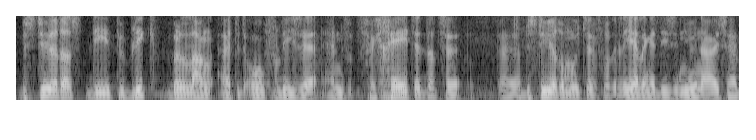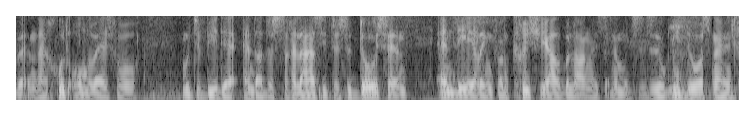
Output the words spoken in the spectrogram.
bestuurders die het publiek belang uit het oog verliezen... en vergeten dat ze besturen moeten voor de leerlingen die ze nu in huis hebben... en daar goed onderwijs voor moeten bieden. En dat dus de relatie tussen docent en leerling van cruciaal belang is. En dan moeten ze dus ook niet doorsnijden.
